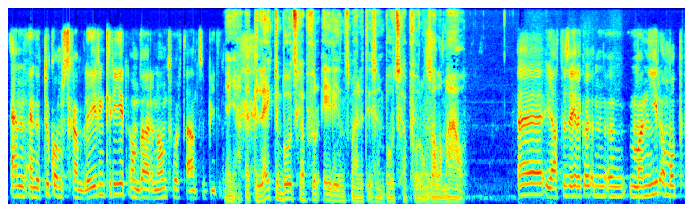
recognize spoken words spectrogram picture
en in de toekomst gaan blijven creëren, om daar een antwoord aan te bieden. Ja, ja, het lijkt een boodschap voor aliens, maar het is een boodschap voor ons allemaal. Eh, ja, het is eigenlijk een, een manier om op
